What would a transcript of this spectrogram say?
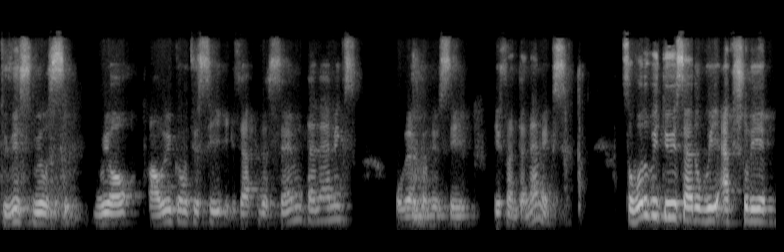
Do this will, will are we going to see exactly the same dynamics or we're going to see different dynamics? So what we do is that we actually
